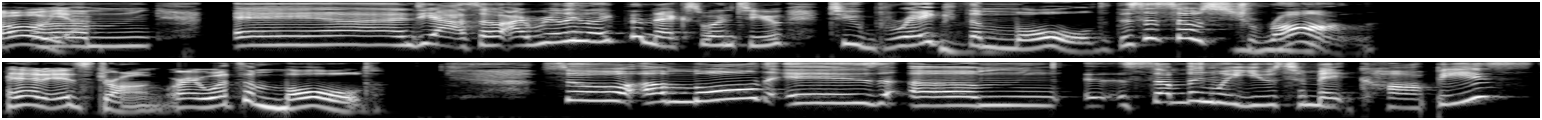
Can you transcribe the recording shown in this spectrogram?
Oh, yeah. Um, and yeah, so I really like the next one too. To break the mold. This is so strong. It is strong, right? What's a mold? So a mold is um something we use to make copies,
